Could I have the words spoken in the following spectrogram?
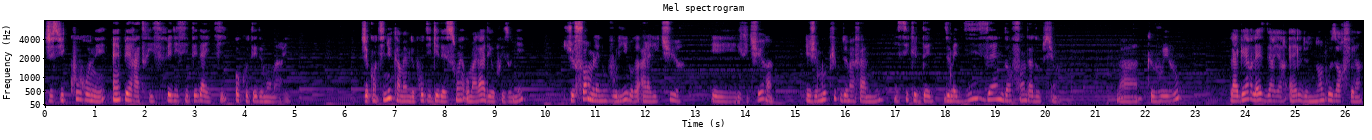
je suis couronnée impératrice félicitée d'Haïti aux côtés de mon mari. Je continue quand même de prodiguer des soins aux malades et aux prisonniers. Je forme les nouveaux libres à la lecture et l'écriture et je m'occupe de ma famille ainsi que de mes dizaines d'enfants d'adoption. Ben, que voulez-vous? La guerre laisse derrière elle de nombreux orphelins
